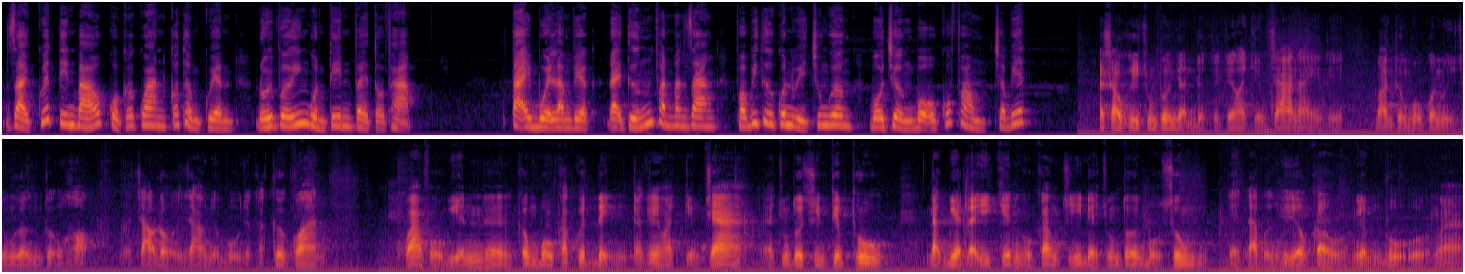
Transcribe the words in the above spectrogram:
giải quyết tin báo của cơ quan có thẩm quyền đối với nguồn tin về tội phạm. Tại buổi làm việc, Đại tướng Phan Văn Giang, Phó Bí thư Quân ủy Trung ương, Bộ trưởng Bộ Quốc phòng cho biết. Sau khi chúng tôi nhận được cái kế hoạch kiểm tra này thì ban thường vụ quân ủy trung ương tôi cũng họp, trao đổi, giao nhiệm vụ cho các cơ quan. Qua phổ biến ờ, công bố các quyết định, các kế hoạch kiểm tra ờ, chúng tôi xin tiếp thu. Đặc biệt là ý kiến của các đồng chí để chúng tôi bổ sung để đáp ứng với yêu cầu, nhiệm vụ mà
